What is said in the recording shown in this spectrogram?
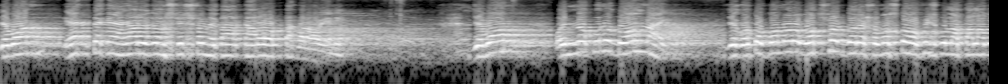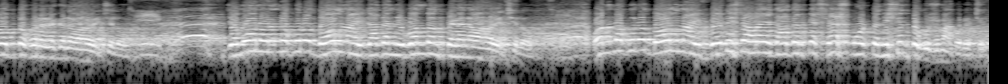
যেমন এক থেকে এগারো জন শীর্ষ নেতার কারও হত্যা করা হয়নি। যেমন অন্য কোনো দল নাই যে গত পনেরো বছর ধরে সমস্ত অফিসগুলা তালাবদ্ধ করে রেখে দেওয়া হয়েছিল। যেমন অন্য কোনো দল নাই যাদের নিবন্ধন কেড়ে নেওয়া হয়েছিল। অন্য কোনো দল নাই বেদিশা হয়ে তাদেরকে শেষ মুহূর্তে নিষিদ্ধ ঘোষণা করেছিল।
